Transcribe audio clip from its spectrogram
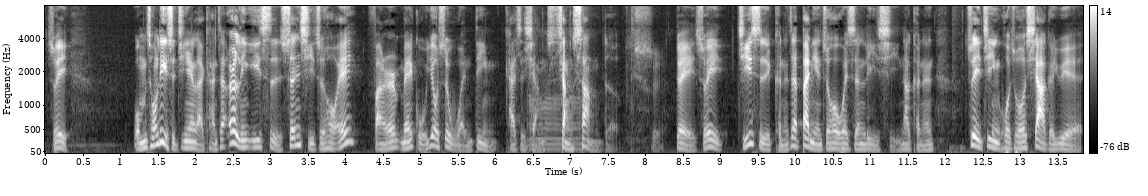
所以我们从历史经验来看，在二零一四升息之后，哎，反而美股又是稳定开始向向上的。是对，所以即使可能在半年之后会升利息，那可能最近或者说下个月、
